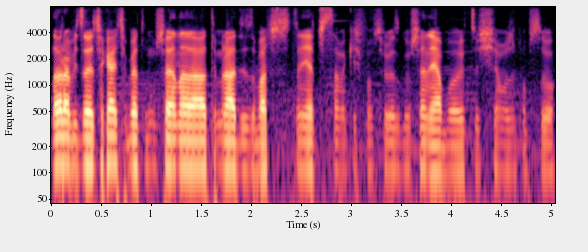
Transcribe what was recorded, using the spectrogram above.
Dobra, widzowie, czekajcie, bo ja tu muszę na, tym radiu zobaczyć, czy to nie, czy są jakieś fałszywe zgłoszenia, bo coś się może popsuło.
